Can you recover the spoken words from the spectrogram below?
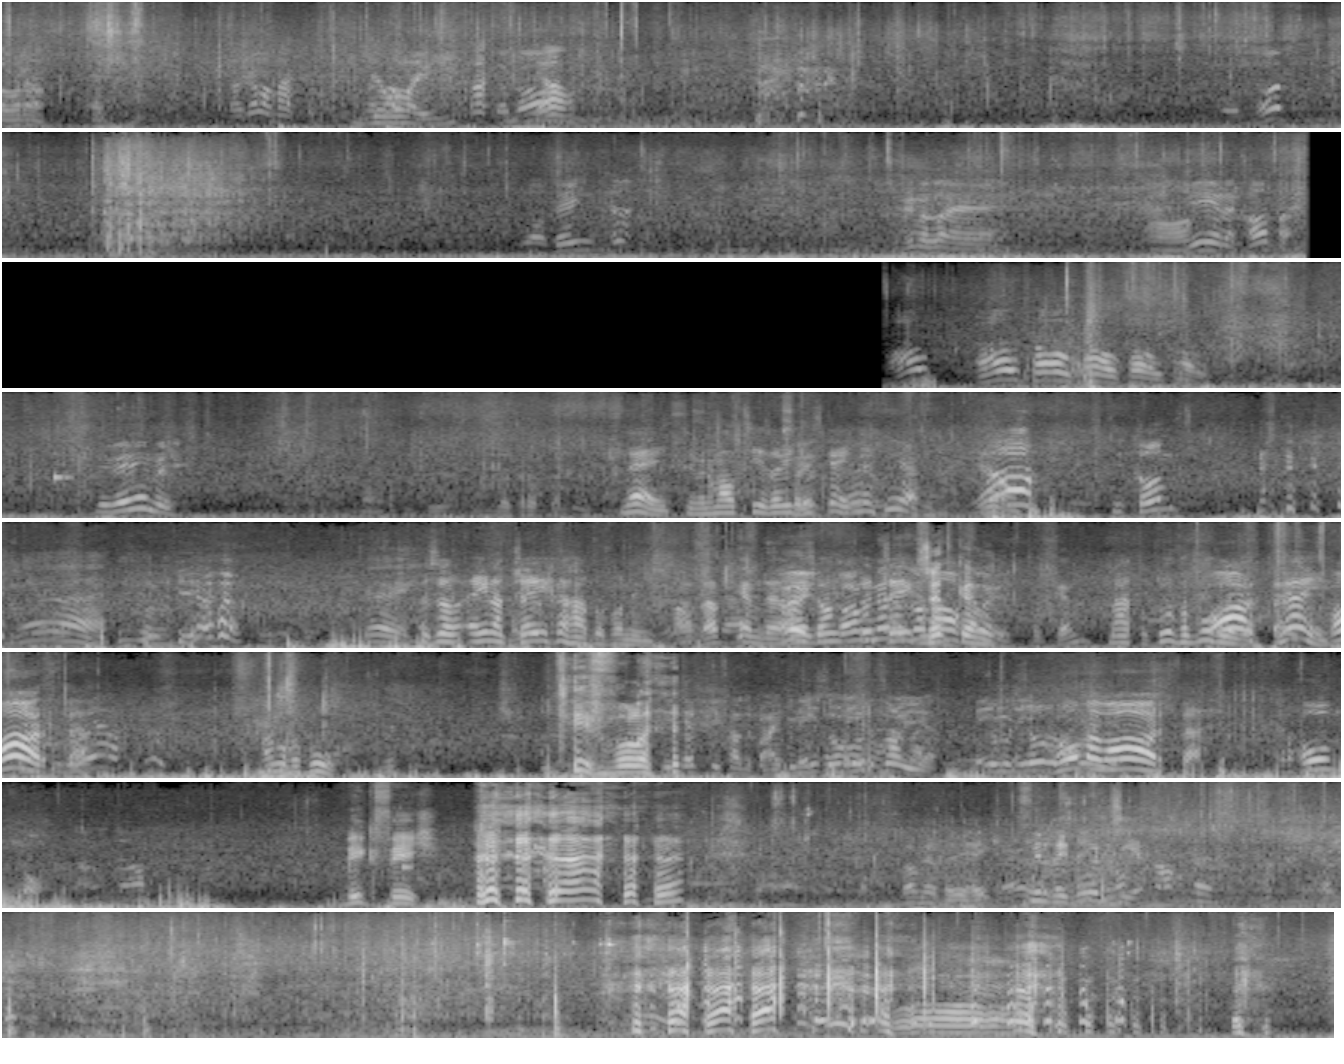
là buona. Andiamo a Max. Andiamo là. Max, andiamo. Hop. Lo venga. Hey, mà lại. Ờ. Nè là khóc à. Hold, hold, hold, hold, hold. Vi vinner. oppe. Nee, die normalt sier, da vi ikke skal inn her. Ja! Du komt. Ja! ja. Okay. Dus dan één aan twee hebben van hem. Maar dat kan dan. Hey, dan kan tegen. Zet hem. Maar tot doen verboeg. Nee. Waar? Hang op een boeg. Die volle. Die gaat erbij. Je moet zo of zo hier. Je moet zo. Kom maar wachten. Er komt nog. Nou, Big fish. Ik wil geen woorden hier. Oh.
